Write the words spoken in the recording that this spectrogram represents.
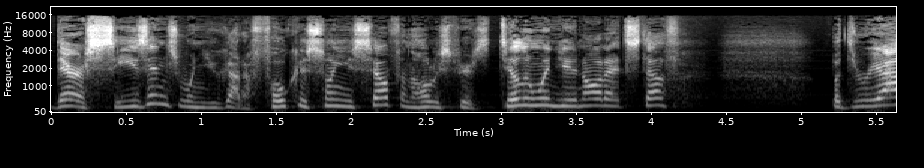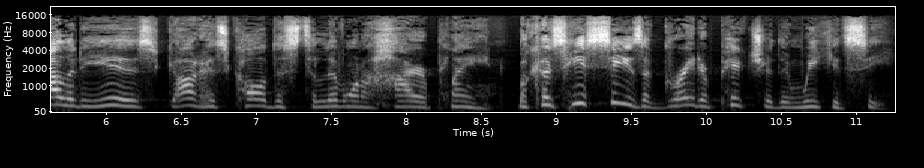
there are seasons when you got to focus on yourself and the Holy Spirit's dealing with you and all that stuff. But the reality is, God has called us to live on a higher plane because He sees a greater picture than we could see.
